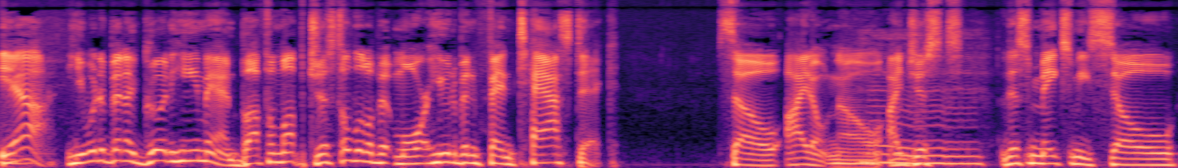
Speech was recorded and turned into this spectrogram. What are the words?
Yeah, he would have been a good He-Man. Buff him up just a little bit more. He would have been fantastic. So I don't know. I just this makes me so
